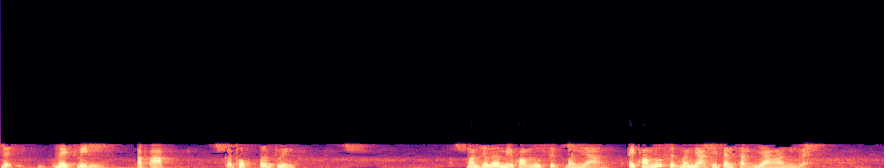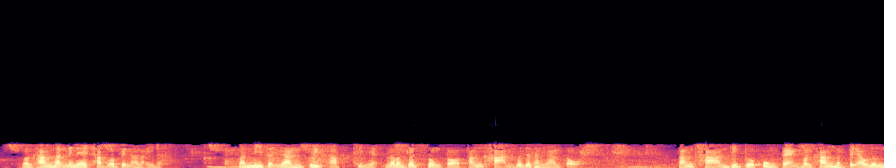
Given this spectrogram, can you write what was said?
ได้ได้กลิ่นอับๆกระทบปึ๊กหนึ่งมันจะเริ่มมีความรู้สึกบางอย่างไอ้ความรู้สึกบางอย่างที่เป็นสัญญานี่แหละ บางครั้งมันไม่แน่ชัดว่าเป็นอะไรนะมันมีสัญญาณกลิ่นอับทีเนี้ยแล้วมันก็ส่งต่อสังขารก็จะทำงานต่อ สังขารที่ตัวปรุงแต่งบางครั้งมันไปเอาเรื่อง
